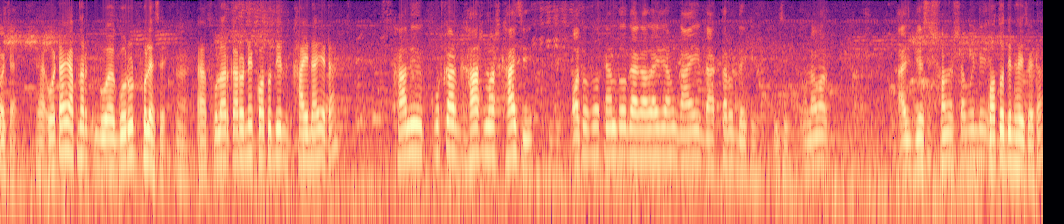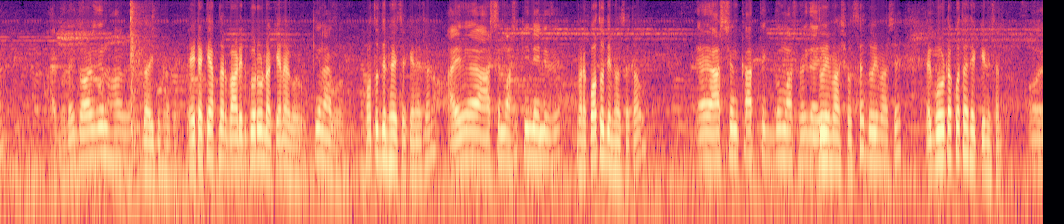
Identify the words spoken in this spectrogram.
ওইটা হ্যাঁ, ওটাই আপনার গরুর ফুলেছে। হ্যাঁ। ফুলার কারণে কতদিন খাই নাই এটা? খালি কুটকার ঘাস মাস খাইছি অথচ কেন তো দেখা যায় যে আমি গায়ে ডাক্তারও দেখি। আমার আজ বেশি সমস্যা বলে কতদিন হয়েছে এটা? বোধহয় দশ দিন হবে। দশ দিন হবে। এটা কি আপনার বাড়ির গরু না কেনা গরু? কিনা গো কতদিন হয়েছে কিনেছেন? আশ্বিন মাসে কিনে এনেছে। মানে কতদিন হয়েছে তাও? আশ্বিন কার্তিক দু মাস হয়ে যায়। দুই মাস হচ্ছে দুই মাসে। গরুটা কোথা থেকে কিনেছেন? ওই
